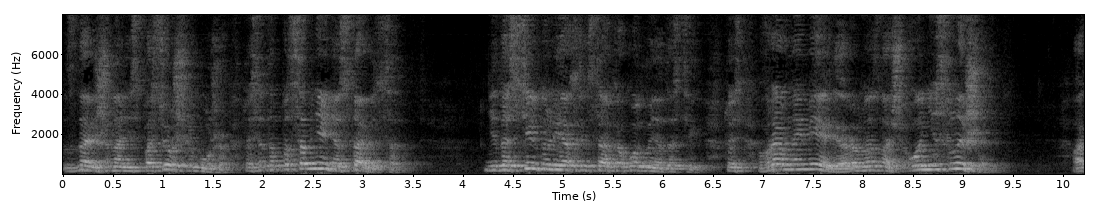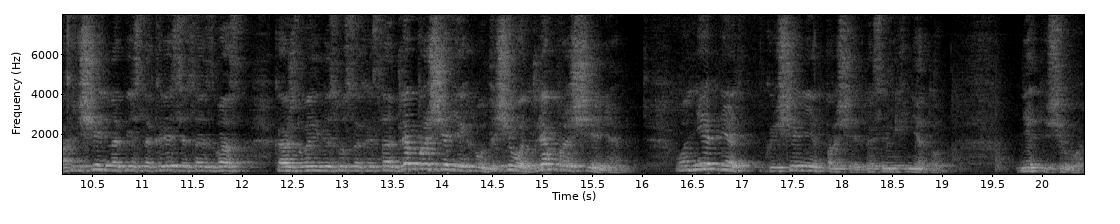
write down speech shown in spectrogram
знаешь, жена не спасешь ли мужа. То есть это под сомнение ставится. Не достигну ли я Христа, как Он меня достиг? То есть в равной мере, равнозначно. Он не слышит. А крещение написано, крестится из вас каждого имя Иисуса Христа для прощения грехов. Для чего? Для прощения. Он нет, нет, в крещении нет прощения, то есть у них нету. Нет ничего.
